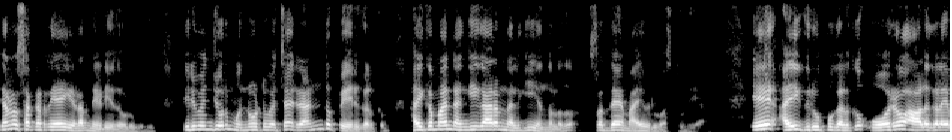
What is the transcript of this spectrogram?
ജനറൽ സെക്രട്ടറിയായി ഇടം നേടിയതോടുകൂടി തിരുവഞ്ചൂർ മുന്നോട്ട് വെച്ച രണ്ട് പേരുകൾക്കും ഹൈക്കമാൻഡ് അംഗീകാരം നൽകി എന്നുള്ളത് ശ്രദ്ധേയമായ ഒരു വസ്തുതയാണ്. എ ഐ ഗ്രൂപ്പുകൾക്ക് ഓരോ ആളുകളെ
